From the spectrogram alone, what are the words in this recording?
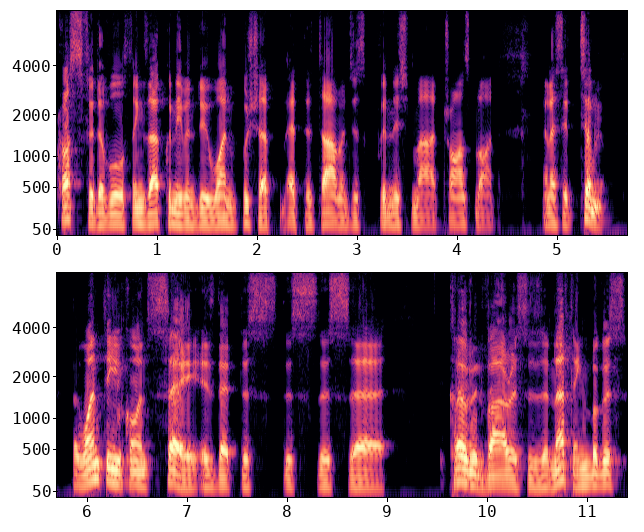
CrossFit of all things. I couldn't even do one push up at the time and just finished my transplant. And I said, Tim, the one thing you can't say is that this this this uh, COVID virus is a nothing because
